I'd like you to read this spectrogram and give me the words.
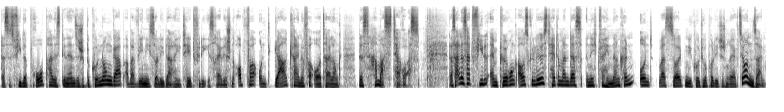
dass es viele pro-palästinensische Bekundungen gab, aber wenig Solidarität für die israelischen Opfer und gar keine Verurteilung des Hamas-Terrors. Das alles hat viel Empörung ausgelöst. Hätte man das nicht verhindern können? und was sollten die kulturpolitischen Reaktionen sein?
